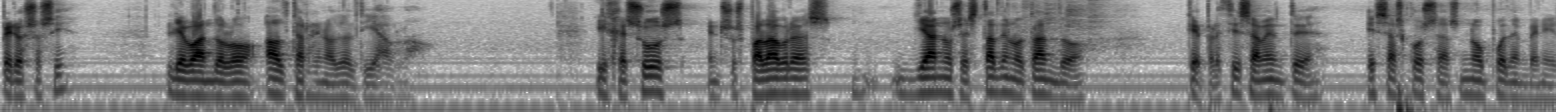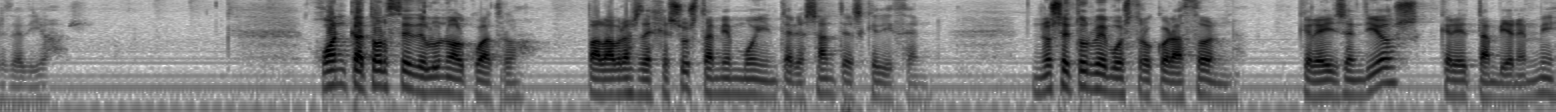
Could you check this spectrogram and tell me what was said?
pero eso sí, llevándolo al terreno del diablo. Y Jesús, en sus palabras, ya nos está denotando que precisamente esas cosas no pueden venir de Dios. Juan 14 del 1 al 4. Palabras de Jesús también muy interesantes que dicen, No se turbe vuestro corazón, creéis en Dios, creed también en mí.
